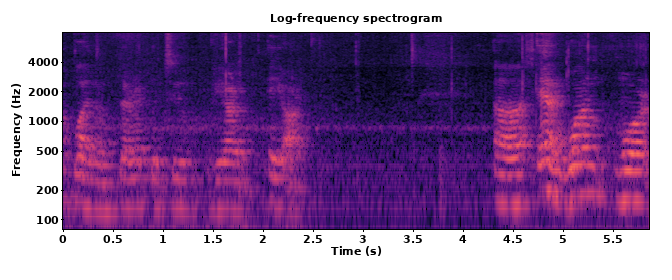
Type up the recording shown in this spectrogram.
apply them directly to VR, AR. Uh, and one more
